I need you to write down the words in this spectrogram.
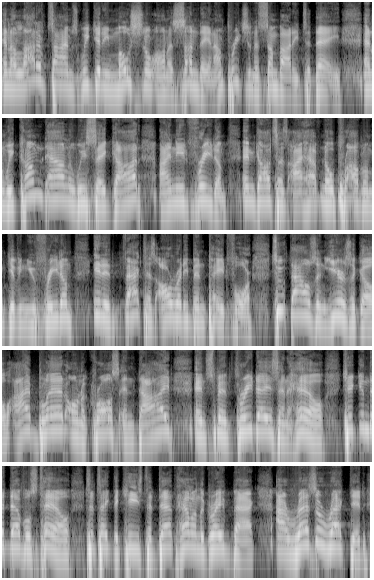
And a lot of times we get emotional on a Sunday, and I'm preaching to somebody today, and we come down and we say, God, I need freedom. And God says, I have no problem giving you freedom. It, in fact, has already been paid for. 2,000 years ago, I bled on a cross and died and spent three days in hell kicking the devil's tail to take the keys to death, hell, and the grave back. I resurrected.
